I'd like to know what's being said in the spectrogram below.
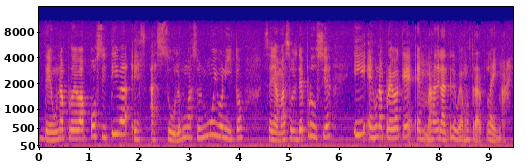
de una prueba positiva es azul, es un azul muy bonito, se llama azul de Prusia y es una prueba que más adelante les voy a mostrar la imagen.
